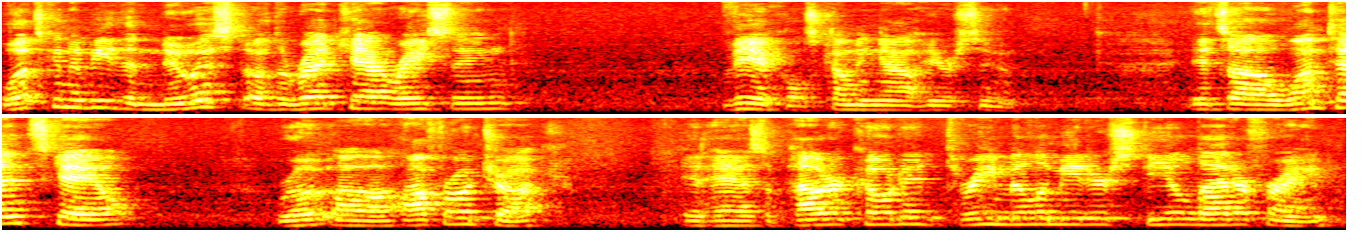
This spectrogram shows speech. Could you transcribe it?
Well, it's going to be the newest of the Redcat Racing vehicles coming out here soon. It's a 1 10th scale uh, off-road truck. It has a powder-coated 3 millimeter steel ladder frame.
